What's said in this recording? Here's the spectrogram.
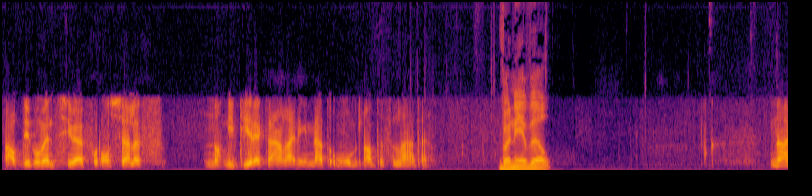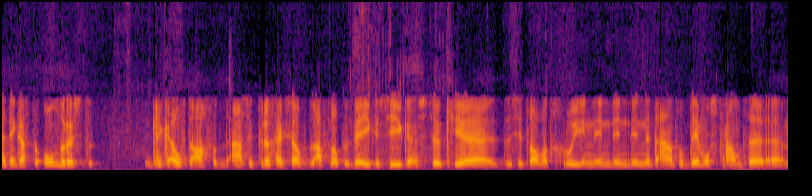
Maar op dit moment zien wij voor onszelf nog niet direct aanleiding om het land te verlaten. Wanneer wel? Nou, ik denk als de onrust... Kijk, over de af, als ik terugkijk zelf op de afgelopen weken zie ik een stukje... Er zit wel wat groei in, in, in, het aantal demonstranten. ehm,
